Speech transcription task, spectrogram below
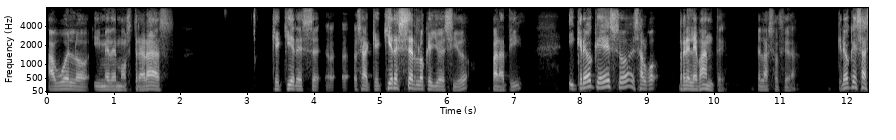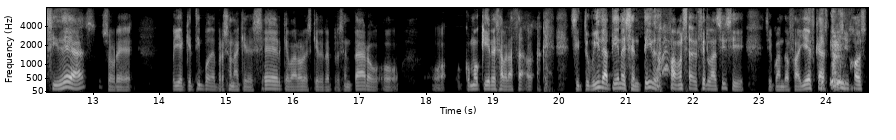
abuelo y me demostrarás que quieres, ser, o sea, que quieres ser lo que yo he sido para ti? Y creo que eso es algo relevante en la sociedad. Creo que esas ideas sobre oye, ¿qué tipo de persona quieres ser? ¿Qué valores quieres representar? O, cómo quieres abrazar. Si tu vida tiene sentido, vamos a decirlo así, si, si cuando fallezcas tus hijos,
